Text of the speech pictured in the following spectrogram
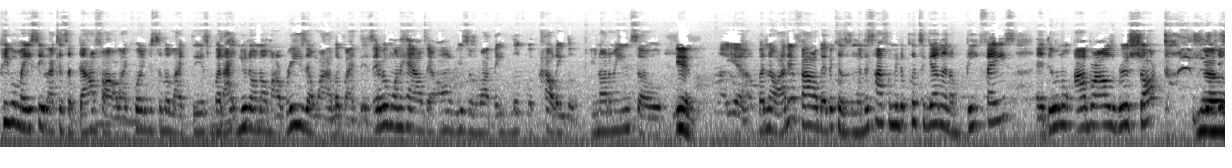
people may see like it's a downfall, like what used to look like this, but I, you don't know my reason why I look like this. Everyone has their own reasons why they look with how they look. You know what I mean? So yeah, uh, yeah. But no, I didn't follow that because when it's time for me to put together in a beat face and do no eyebrows real sharp. yeah,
